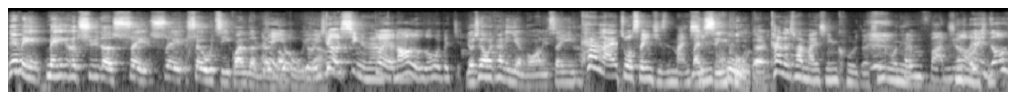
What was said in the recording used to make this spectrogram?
因为每每一个区的税税税务机关的人都不一样，有一个性的对，然后有时候会被检，有些人会看你眼红啊，你生意好。看来做生意其实蛮蛮辛苦的，看得出来蛮辛苦的，辛苦你了。很烦，你知道？而且你知道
